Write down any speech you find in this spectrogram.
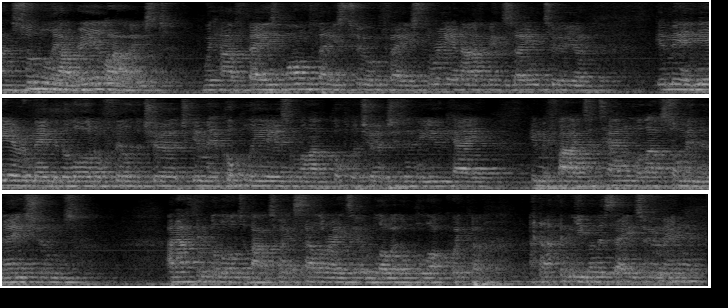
And suddenly I realised we have phase one, phase two, and phase three, and I've been saying to you, give me a year and maybe the Lord will fill the church. Give me a couple of years and we'll have a couple of churches in the UK. Give me five to ten and we'll have some in the nations. And I think the Lord's about to accelerate it and blow it up a lot quicker. And I think you're going to say to me,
